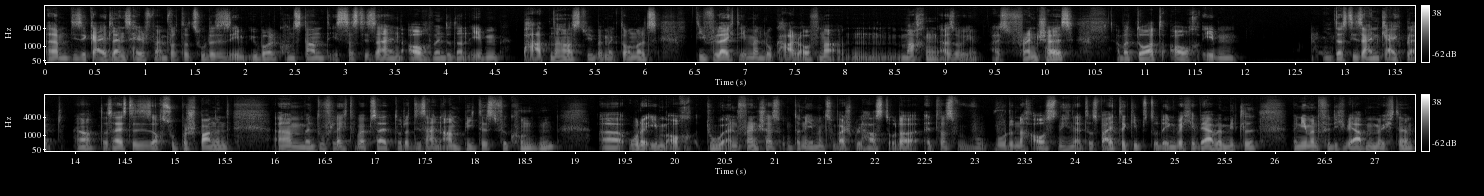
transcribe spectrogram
ähm, diese Guidelines helfen einfach dazu, dass es eben überall konstant ist, das Design, auch wenn du dann eben Partner hast, wie bei McDonald's, die vielleicht eben ein Lokal machen, also als Franchise, aber dort auch eben das Design gleich bleibt. Ja? Das heißt, es ist auch super spannend, ähm, wenn du vielleicht Website oder Design anbietest für Kunden äh, oder eben auch du ein Franchise-Unternehmen zum Beispiel hast oder etwas, wo, wo, du nach außen hin etwas weitergibst oder irgendwelche Werbemittel, wenn jemand für dich werben möchte,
